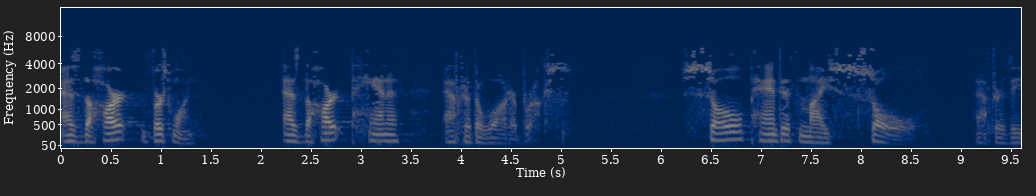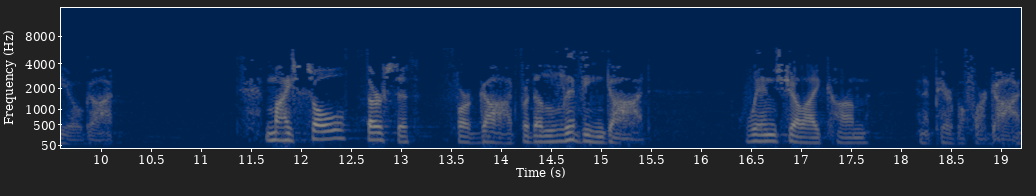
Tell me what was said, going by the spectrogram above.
As the heart, verse 1, as the heart panteth after the water brooks, so panteth my soul after thee, O God. My soul thirsteth for God, for the living God. When shall I come and appear before God?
